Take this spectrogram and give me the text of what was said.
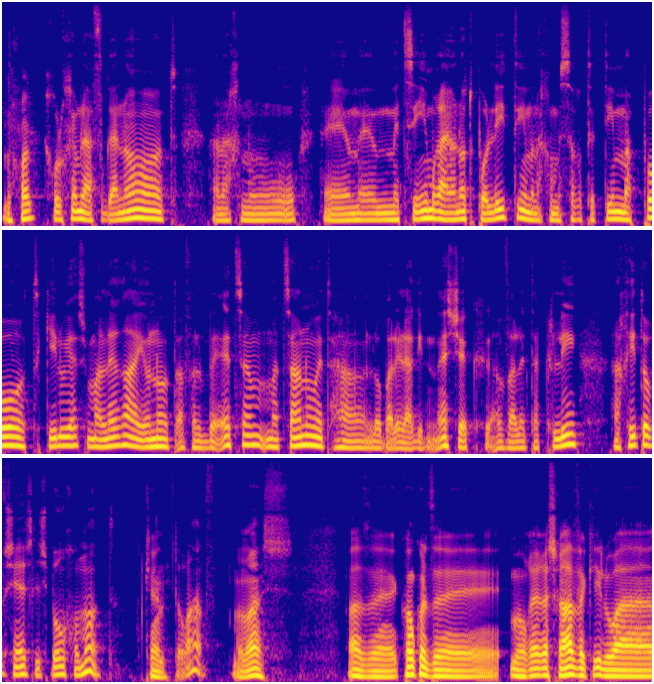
נכון. אנחנו הולכים להפגנות, אנחנו אה, מציעים רעיונות פוליטיים, אנחנו משרטטים מפות, כאילו יש מלא רעיונות, אבל בעצם מצאנו את ה... לא בא לי להגיד נשק, אבל את הכלי הכי טוב שיש לשבור חומות. כן. מטורף. ממש. אז אה, קודם כל זה מעורר השראה, וכאילו ה...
